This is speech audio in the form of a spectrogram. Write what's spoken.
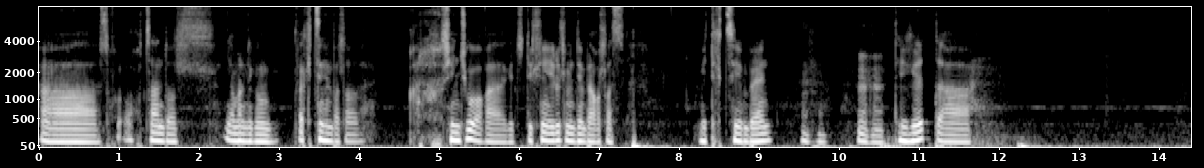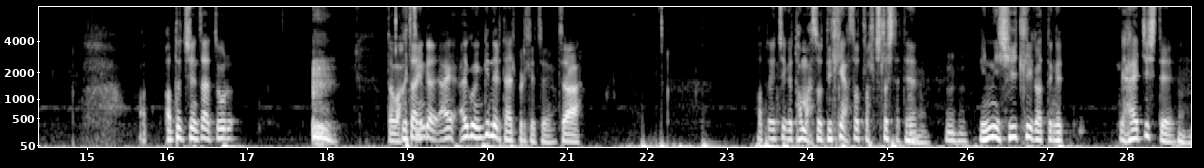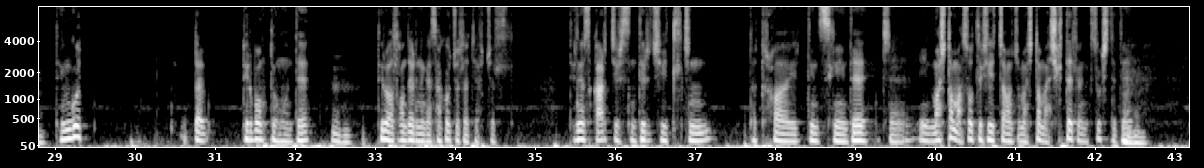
аа хугацаанд бол ямар нэгэн вакцин болоо гарах шинжгүй байгаа гэж дэлхийн эрүүл мэндийн байгууллагаас мэдгдсэн юм байна. Аа. Тэгээд аа одоо жишээ нь за зүгээр Одоо вакцин ингээ ай- айгу энгийнээр тайлбарлая заяа. За. Одоо энэ чинь ингээ том асуудал дэлхийн асуудал болчихлоо шүү дээ тий. Аа. Энийний шийдлийг одоо ингээ ингээ хайж штэ. Тэнгүүт одоо тэр бомбтой хүн тий. Тэр болгон дээр ингээ санхүүжуулаад явчихвал тэрнээс гарч ирсэн тэр шийдэл чинь тодорхой эрдэнэ засгийн тий энэ маш том асуудлыг шийдэж байгаа юм чинь маш том ашигтай л байна гэсэн үг шүү дээ тий.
